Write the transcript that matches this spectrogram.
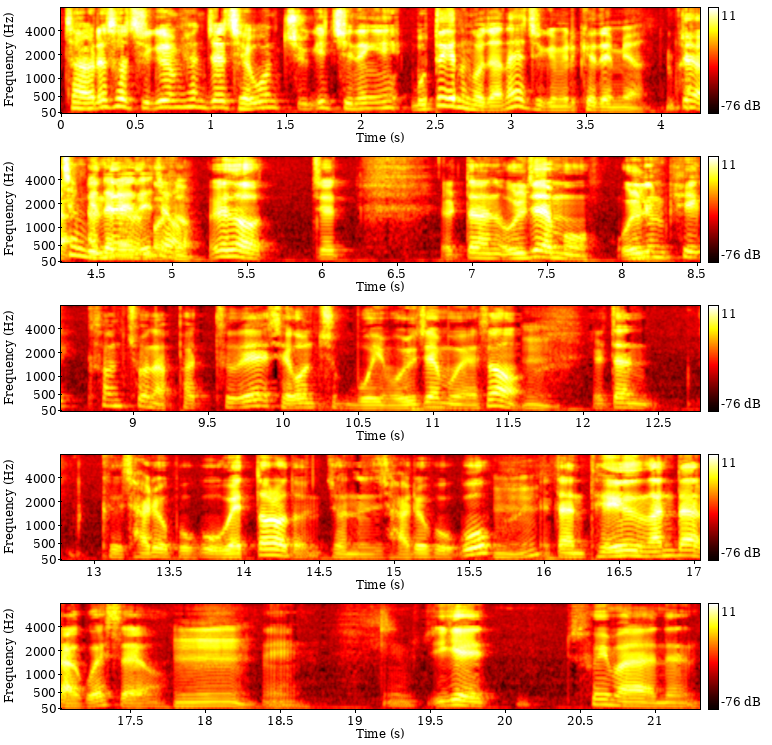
자 그래서 지금 현재 재건축이 진행이 못 되는 거잖아요. 지금 이렇게 되면 한참 안 기다려야 되죠. 거죠. 그래서 이제 일단 올제모 올림픽 선촌 아파트의 재건축 모임 올제모에서 음. 일단 그 자료 보고 왜 떨어졌는지 자료 보고 음. 일단 대응한다라고 했어요. 음. 예. 이게 소위 말하는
